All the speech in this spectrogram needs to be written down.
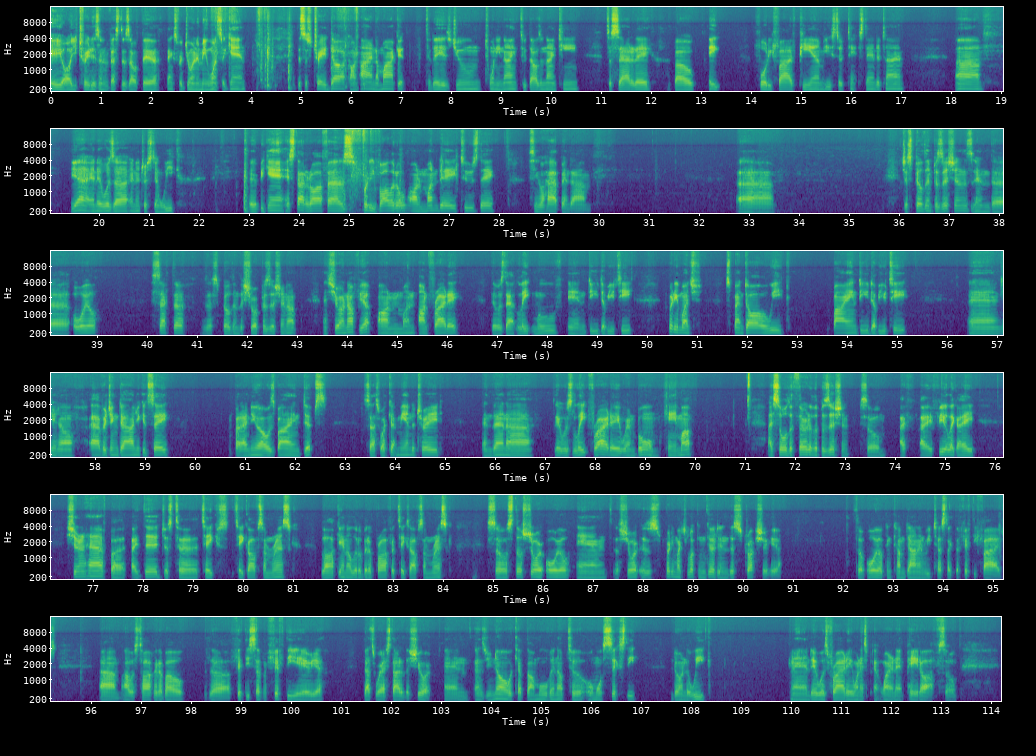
Hey, all you traders and investors out there. Thanks for joining me once again. This is Trade Doc on Eye on the Market. Today is June 29, 2019. It's a Saturday, about 8.45 p.m. Eastern t- Standard Time. Um, yeah, and it was uh, an interesting week. It began, it started off as pretty volatile on Monday, Tuesday see what happened. Um, uh, just building positions in the oil sector, just building the short position up. And sure enough, yep, on Mon- on Friday, there was that late move in DWT. Pretty much spent all week buying DWT. And, you know, averaging down, you could say. But I knew I was buying dips, so that's what kept me in the trade. And then uh, it was late Friday when boom came up. I sold a third of the position, so I I feel like I shouldn't have, but I did just to take take off some risk, lock in a little bit of profit, takes off some risk. So still short oil, and the short is pretty much looking good in this structure here. The oil can come down and retest like the 55s. Um, I was talking about the 5750 area. That's where I started the short. And as you know, it kept on moving up to almost 60 during the week. And it was Friday when it, when it paid off. So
